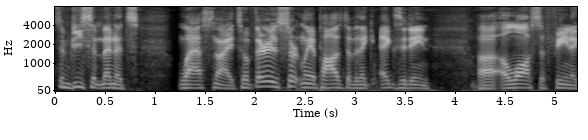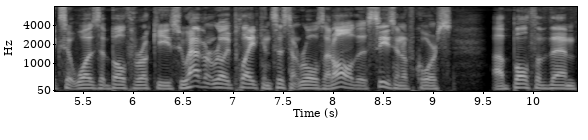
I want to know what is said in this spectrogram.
some decent minutes last night. So if there is certainly a positive, I think exiting uh, a loss of Phoenix, it was that both rookies who haven't really played consistent roles at all this season, of course, uh, both of them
